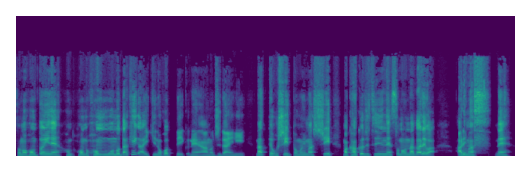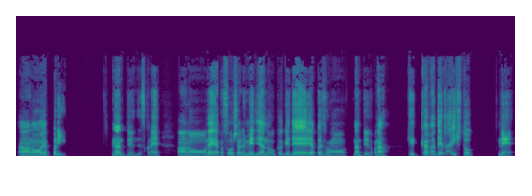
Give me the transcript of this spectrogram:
その本当にね、本物だけが生き残っていくね、あの時代になってほしいと思いますし、まあ確実にね、その流れはあります。ね、あの、やっぱり、なんて言うんですかね。あのね、やっぱソーシャルメディアのおかげで、やっぱりその、なんていうのかな。結果が出ない人ね、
